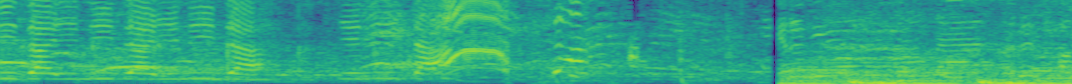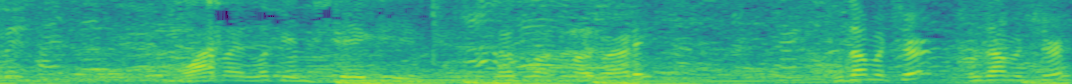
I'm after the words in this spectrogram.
need that, you need that, you need that. You need that. Why am I looking shaky? Look, look, look, ready? Was that mature? Was that mature?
